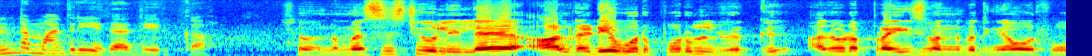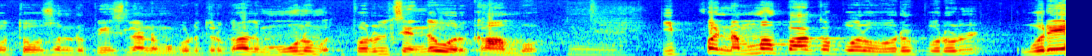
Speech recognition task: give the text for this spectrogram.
அந்த மாதிரி ஏதாவது இருக்கா? ஸோ நம்ம சிஸ்டி ஒலியில் ஆல்ரெடி ஒரு பொருள் இருக்கு. அதோட ப்ரைஸ் வந்து பார்த்தீங்கன்னா ஒரு ஃபோர் தௌசண்ட் ருபீஸில் நம்ம கொடுத்துருக்கோம். அது மூணு பொருள் சேர்ந்த ஒரு காம்போ இப்போ நம்ம பார்க்க போகிற ஒரு பொருள் ஒரே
